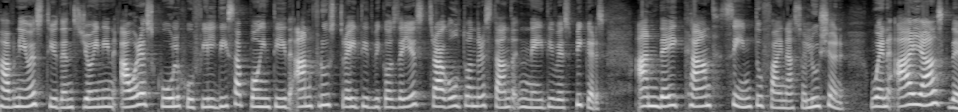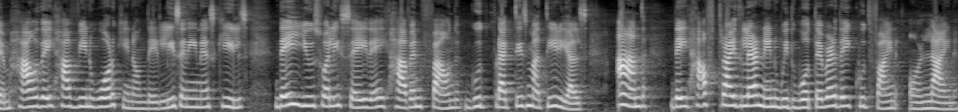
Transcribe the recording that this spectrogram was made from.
have new students joining our school who feel disappointed and frustrated because they struggle to understand native speakers. and they can't seem to find a solution. When I ask them how they have been working on their listening skills, they usually say they haven't found good practice materials and they have tried learning with whatever they could find online.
